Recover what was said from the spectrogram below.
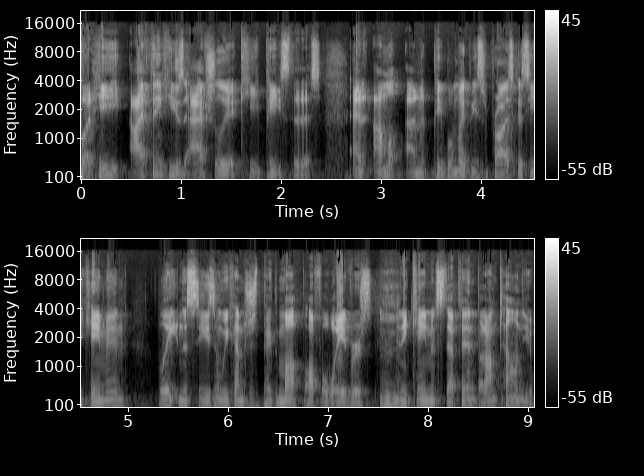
But he, I think he's actually a key piece to this. And I'm and people might be surprised because he came in late in the season. We kind of just picked him up off of waivers, Mm. and he came and stepped in. But I'm telling you,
